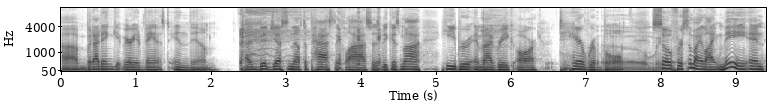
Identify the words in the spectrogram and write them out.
um, but I didn't get very advanced in them. I did just enough to pass the classes because my Hebrew and my Greek are terrible. Oh, so for somebody like me, and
